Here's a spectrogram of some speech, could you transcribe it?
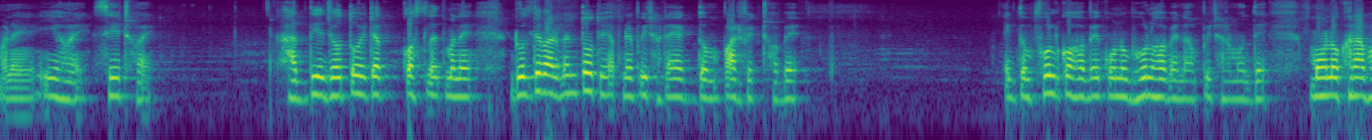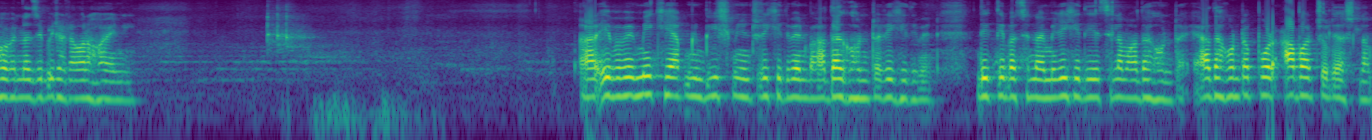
মানে ই হয় সেট হয়। হাত দিয়ে যত এটা কসলে মানে ডলতে পারবেন, ততই আপনার পিঠাটা একদম পারফেক্ট হবে। একদম ফুলকো হবে, কোনো ভুল হবে না পিঠার মধ্যে। মনও খারাপ হবে না যে পিঠাটা আমার হয়নি। আর এভাবে মেখে আপনি বিশ মিনিট রেখে দেবেন বা আধা ঘণ্টা রেখে দেবেন। দেখতে পাচ্ছেন আমি রেখে দিয়েছিলাম আধা ঘণ্টা। আধা ঘণ্টা পর আবার চলে আসলাম।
